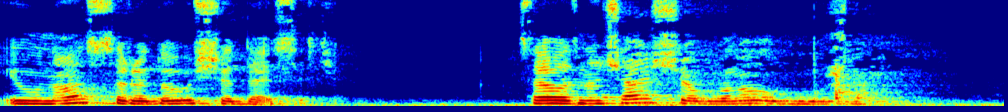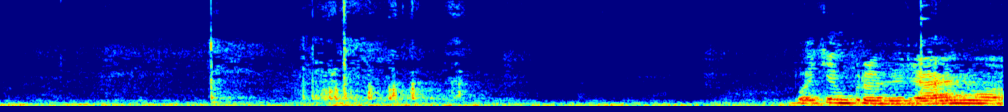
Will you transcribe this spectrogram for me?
І у нас середовище 10. Це означає, що воно лужне. Потім провіряємо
